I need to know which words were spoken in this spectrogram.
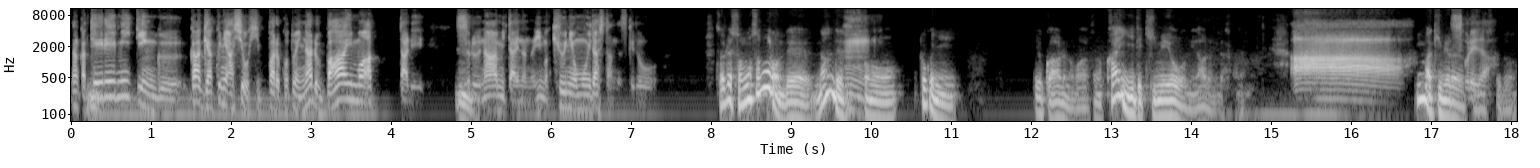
なんか定例ミーティングが逆に足を引っ張ることになる場合もあったりするな、みたいなの今急に思い出したんですけど。それそもそも論で、なんでん。その、特によくあるのが、その会議で決めようになるんですかね。あ今決めろよそれだ言うん。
